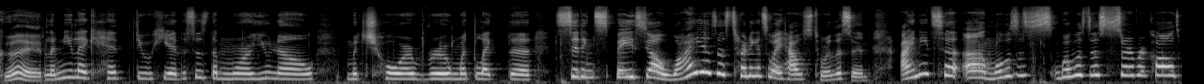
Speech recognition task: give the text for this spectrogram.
good. Let me like head through here. This is the more, you know, mature room with like the sitting space. Y'all, why is this turning into a house tour? Listen, I need to, um, what was this, what was this server called?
